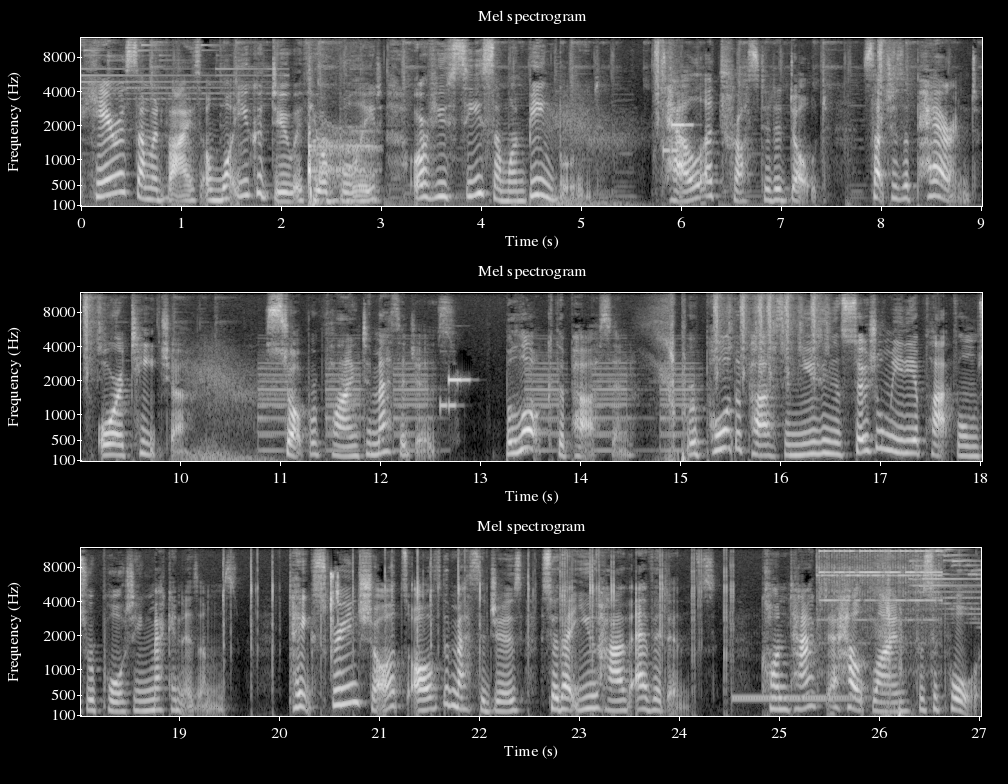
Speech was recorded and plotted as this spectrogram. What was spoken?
Here is some advice on what you could do if you are bullied or if you see someone being bullied. Tell a trusted adult such as a parent or a teacher. Stop replying to messages. Block the person. Report the person using the social media platform's reporting mechanisms. Take screenshots of the messages so that you have evidence. Contact a helpline for support.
